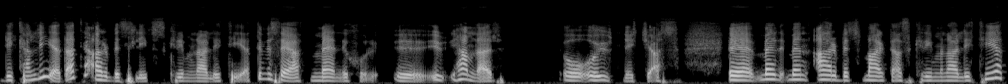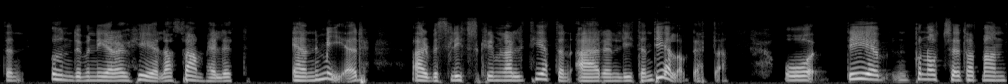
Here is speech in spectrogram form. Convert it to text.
det kan leda till arbetslivskriminalitet, det vill säga att människor eh, hamnar och, och utnyttjas. Eh, men, men arbetsmarknadskriminaliteten underminerar hela samhället än mer. Arbetslivskriminaliteten är en liten del av detta. Och det är på något sätt att man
